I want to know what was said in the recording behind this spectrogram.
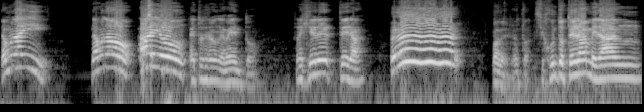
¡Dame una! ¡Dame. Esto será un evento. Requiere. Vale, ya está. Si junto Tera me dan...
